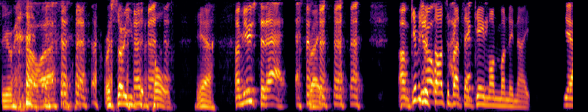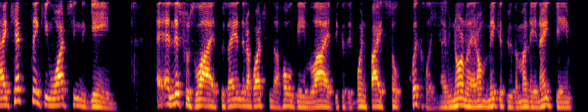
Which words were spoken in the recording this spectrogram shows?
So, uh, or so you've been told. Yeah, I'm used to that. Right. um, Give us your know, thoughts about that game on Monday night. Yeah, I kept thinking watching the game and this was live because I ended up watching the whole game live because it went by so quickly. I mean, normally I don't make it through the Monday night game,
